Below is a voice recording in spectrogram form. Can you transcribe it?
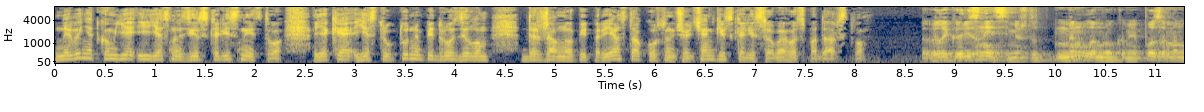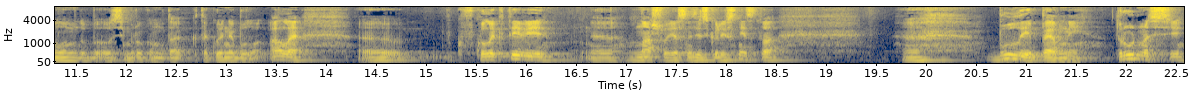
Не винятком є і яснозірське лісництво, яке є структурним підрозділом державного підприємства Корсун-Чевченківське лісове господарство. Великої різниці між минулим роком і позаминулим осім роком так, такої не було. Але е, в колективі в нашого Яснозірського лісництва е, були певні трудності, е,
